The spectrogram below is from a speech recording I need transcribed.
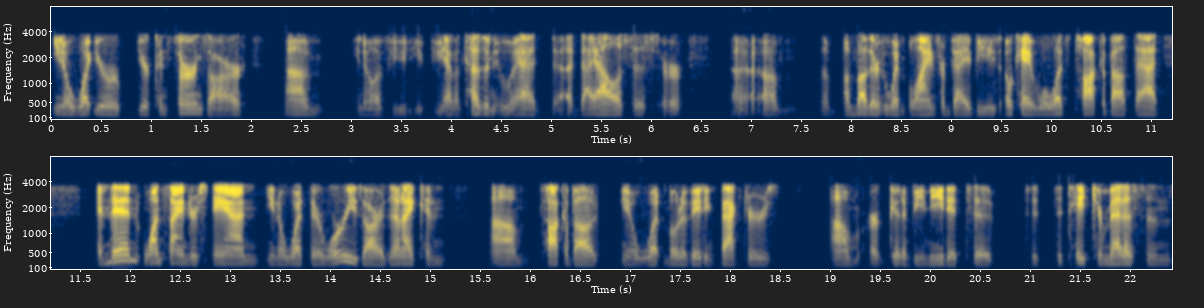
you know, what your, your concerns are. Um, you know, if you if you have a cousin who had uh, dialysis or uh, um, a mother who went blind from diabetes, okay, well, let's talk about that. And then once I understand, you know, what their worries are, then I can um, talk about, you know, what motivating factors um, are going to be needed to, to to take your medicines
